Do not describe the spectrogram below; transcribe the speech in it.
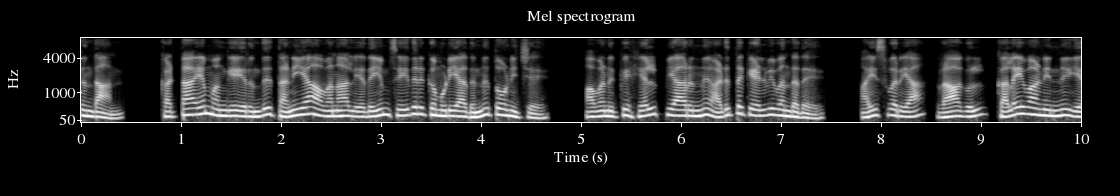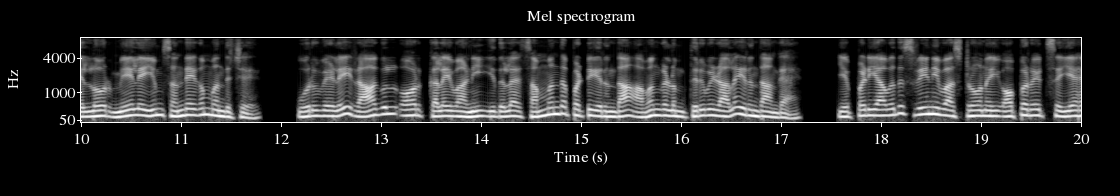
இருந்தான். கட்டாயம் அங்கே இருந்து தனியா அவனால் எதையும் செய்திருக்க முடியாதுன்னு தோணிச்சு. அவனுக்கு ஹெல்ப் யாருன்னு அடுத்த கேள்வி வந்தது. ஐஸ்வர்யா ராகுல் கலைவாணின்னு எல்லோர் மேலேயும் சந்தேகம் வந்துச்சு. ஒருவேளை ராகுல் ஓர் கலைவாணி இதுல சம்பந்தப்பட்டு இருந்தா அவங்களும் திருவிழால இருந்தாங்க. எப்படியாவது ஸ்ரீனிவாஸ் ட்ரோனை ஆபரேட் செய்ய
